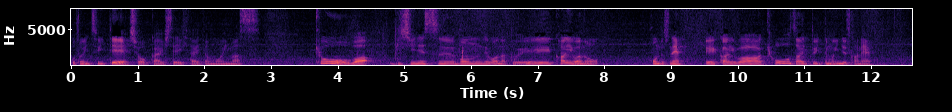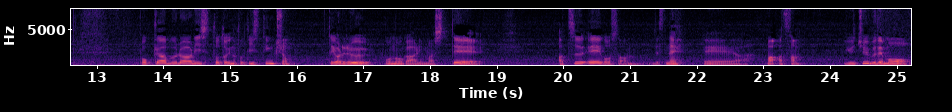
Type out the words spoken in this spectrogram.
ことについて紹介していきたいと思います。今日はビジネス本ではなく英会話の本ですね。英会話教材と言ってもいいんですかね？ボキャブラリストというのとディスティンクションと言われるものがありまして厚英語さんですね、えーまあ厚さん。YouTube でも、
